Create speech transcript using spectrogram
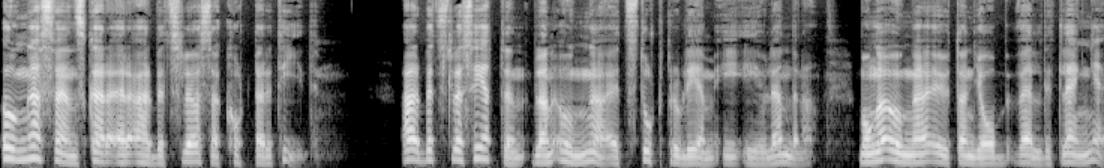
Unga svenskar är arbetslösa kortare tid. Arbetslösheten bland unga är ett stort problem i EU-länderna. Många unga är utan jobb väldigt länge.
